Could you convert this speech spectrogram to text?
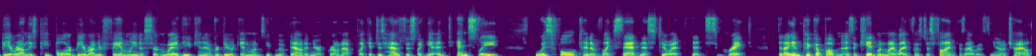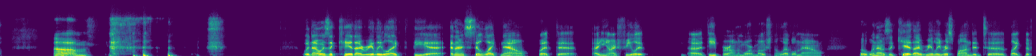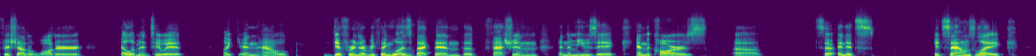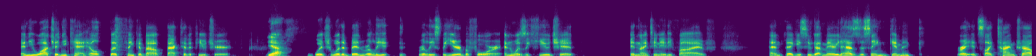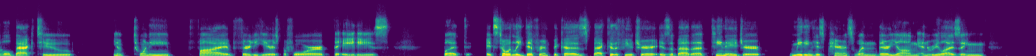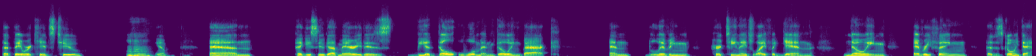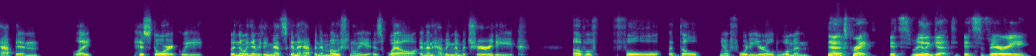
be around these people or be around your family in a certain way that you can never do again once you've moved out and you're grown up. Like it just has this like yeah intensely wistful kind of like sadness to it that's great that i didn't pick up on as a kid when my life was just fine because i was you know a child. Um when I was a kid, I really liked the, uh, and I still like now, but uh, I, you know, I feel it uh, deeper on a more emotional level now. But when I was a kid, I really responded to like the fish out of water element to it, like and how different everything was back then. The fashion and the music and the cars. Uh, so and it's it sounds like and you watch it and you can't help but think about Back to the Future, yeah which would have been rele- released the year before and was a huge hit in 1985. And Peggy Sue Got Married has the same gimmick, right? It's like time travel back to, you know, 25, 30 years before the 80s. But it's totally different because Back to the Future is about a teenager meeting his parents when they're young and realizing that they were kids too. hmm And Peggy Sue Got Married is the adult woman going back and living her teenage life again, knowing everything that is going to happen, like historically, but knowing everything that's going to happen emotionally as well, and then having the maturity of a full adult, you know, 40 year old woman. That's great. It's really good. It's very,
